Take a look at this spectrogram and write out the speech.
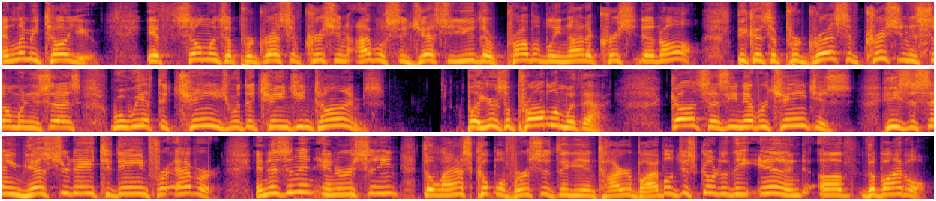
And let me tell you, if someone's a progressive Christian, I will suggest to you they're probably not a Christian at all. Because a progressive Christian is someone who says, well, we have to change with the changing times. But here's the problem with that. God says he never changes. He's the same yesterday, today, and forever. And isn't it interesting? The last couple verses of the entire Bible, just go to the end of the Bible.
